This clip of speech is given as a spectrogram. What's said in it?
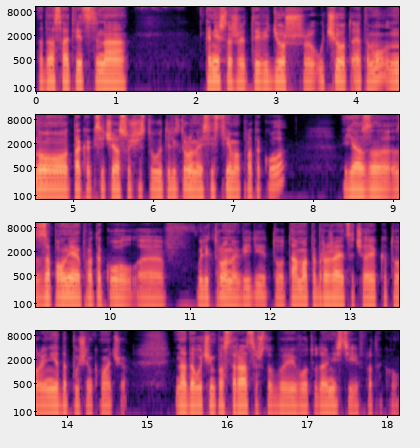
Тогда, соответственно, конечно же, ты ведешь учет этому, но так как сейчас существует электронная система протокола, я за, заполняю протокол э, в электронном виде, то там отображается человек, который не допущен к матчу. Надо очень постараться, чтобы его туда внести в протокол.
